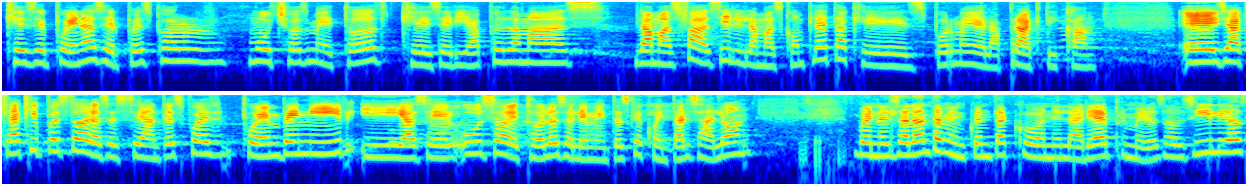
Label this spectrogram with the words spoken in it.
que se pueden hacer pues por muchos métodos, que sería pues la más la más fácil y la más completa, que es por medio de la práctica. Eh, ya que aquí pues todos los estudiantes pues, pueden venir y hacer uso de todos los elementos que cuenta el salón. Bueno, el salón también cuenta con el área de primeros auxilios,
